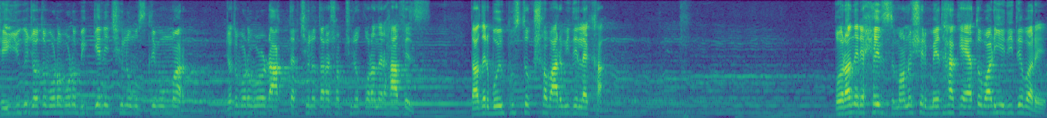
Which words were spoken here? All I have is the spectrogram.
সেই যুগে যত বড় বড় বিজ্ঞানী ছিল মুসলিম উম্মার, যত বড় বড় ডাক্তার ছিল, তারা সব ছিল কোরআনের হাফেজ। তাদের বই পুস্তক সব আরবিতে লেখা। কোরআনের হেফজ মানুষের মেধাকে এত বাড়িয়ে দিতে পারে।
